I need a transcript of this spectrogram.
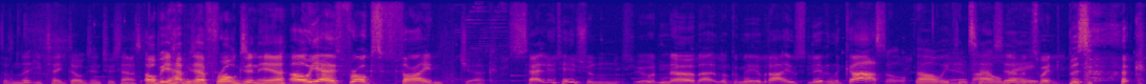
doesn't let you take dogs into his house. Oh, but you're happy to have frogs in here. Oh yeah, frogs fine. Jerk. Salutations. You wouldn't know about look at me, but I used to live in the castle. Oh, we Yeah. can My My tell, servants mate. went berserk.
